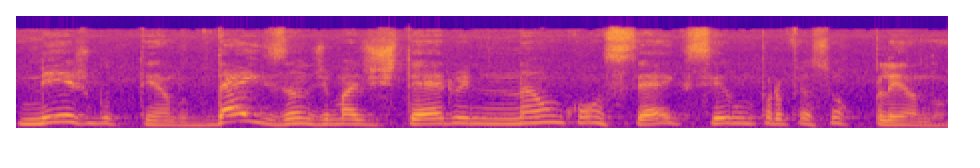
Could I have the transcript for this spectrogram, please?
mesmo tendo 10 anos de magistério, ele não consegue ser um professor pleno.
